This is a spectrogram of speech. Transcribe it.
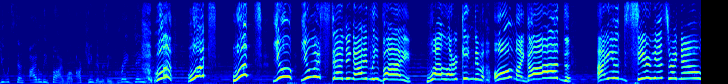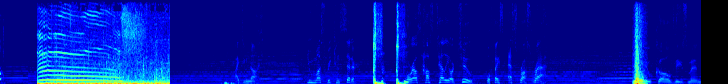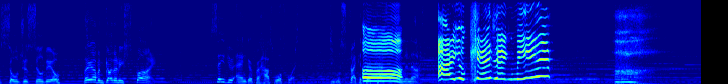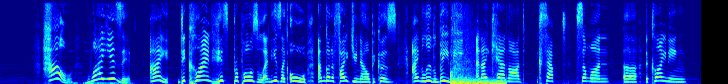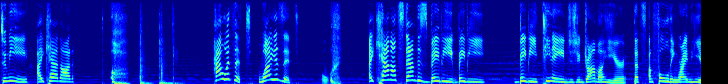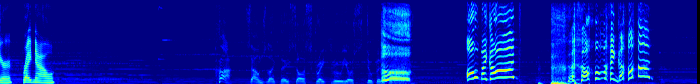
you would stand idly by while our kingdom is in grave danger. What? What? What? You you were standing idly by while our kingdom. Oh my god! Are you serious right now? Mm. I do not. You must reconsider. or else House Telioe too will face Aesfrost's wrath. You call these men soldiers, Silvio? They haven't got any spine. Save your anger for House Wolffort. We will strike at their Oh. castle soon enough. Are you kidding me? How? Why is it? I declined his proposal and he's like, "Oh, I'm going to fight you now because I'm a little baby and I cannot accept someone uh declining to me. I cannot is it? Why is it? I cannot stand this baby baby baby teenage drama here that's unfolding right here, right now. Ha! Sounds like they saw straight through your stupid. oh my god! oh my god!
